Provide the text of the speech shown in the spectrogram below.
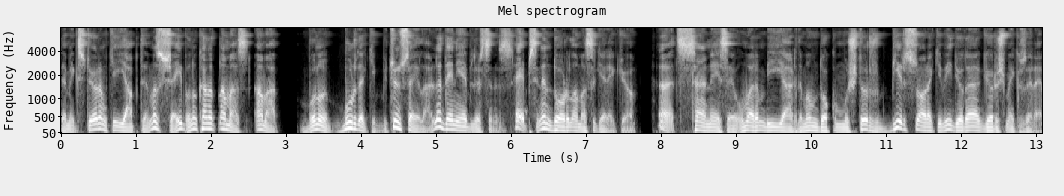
Demek istiyorum ki yaptığımız şey bunu kanıtlamaz ama bunu buradaki bütün sayılarla deneyebilirsiniz. Hepsinin doğrulaması gerekiyor. Evet, her neyse umarım bir yardımım dokunmuştur. Bir sonraki videoda görüşmek üzere.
